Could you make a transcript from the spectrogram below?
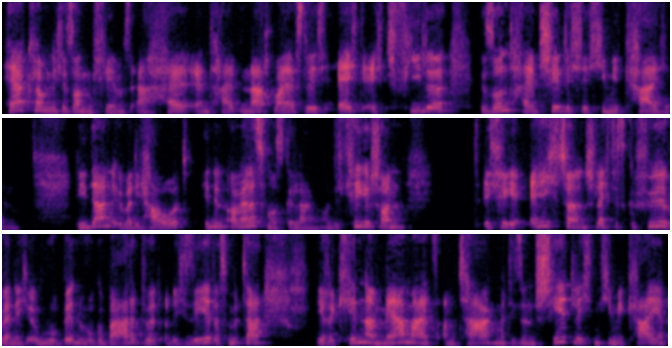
Herkömmliche Sonnencremes enthalten nachweislich echt, echt viele gesundheitsschädliche Chemikalien, die dann über die Haut in den Organismus gelangen. Und ich kriege schon ich kriege echt schon ein schlechtes Gefühl, wenn ich irgendwo bin, wo gebadet wird und ich sehe, dass Mütter ihre Kinder mehrmals am Tag mit diesen schädlichen Chemikalien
